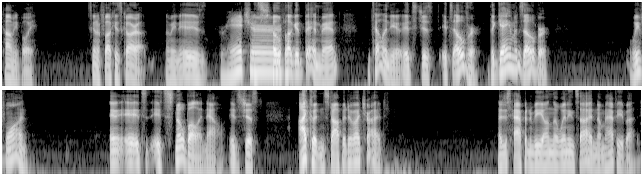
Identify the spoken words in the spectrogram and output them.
Tommy Boy. It's gonna fuck his car up. I mean, it is Richard. it's so fucking thin, man. I'm telling you, it's just it's over. The game is over. We've won. And it's it's snowballing now. It's just I couldn't stop it if I tried. I just happen to be on the winning side and I'm happy about it.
